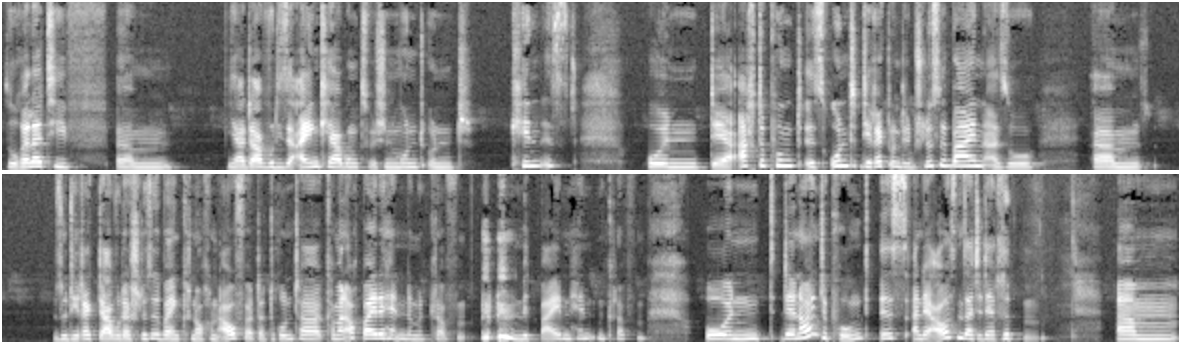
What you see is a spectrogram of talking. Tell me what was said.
so relativ, ähm, ja, da, wo diese Einkerbung zwischen Mund und Kinn ist. Und der achte Punkt ist und, direkt unter dem Schlüsselbein, also ähm, so direkt da, wo der Schlüsselbeinknochen aufhört, darunter kann man auch beide Hände mit klopfen, mit beiden Händen klopfen. Und der neunte Punkt ist an der Außenseite der Rippen. Ähm,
